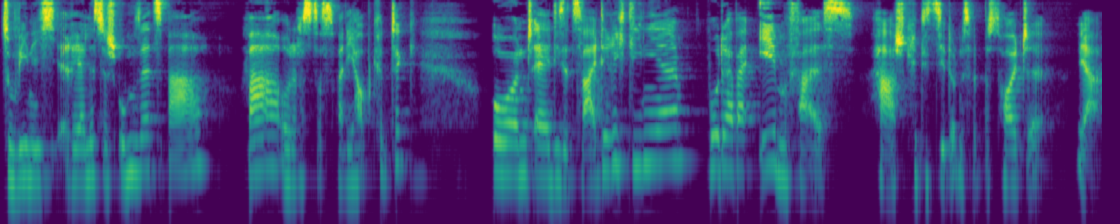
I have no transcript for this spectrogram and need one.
zu wenig realistisch umsetzbar war, oder das, das war die Hauptkritik. Und äh, diese zweite Richtlinie wurde aber ebenfalls harsch kritisiert und es wird bis heute, ja,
